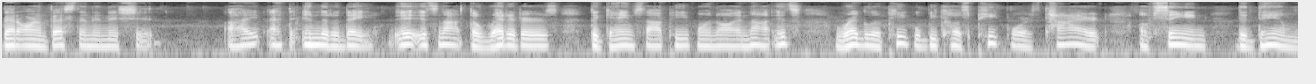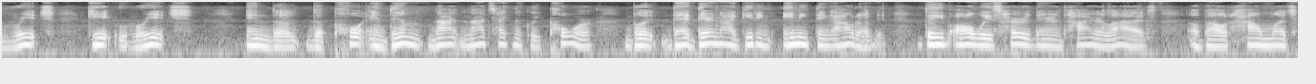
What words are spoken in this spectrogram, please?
that are investing in this shit. Alright, at the end of the day, it, it's not the redditors, the GameStop people, and all that. Nah, it's regular people because people are tired of seeing the damn rich get rich and the the poor and them not not technically poor but that they're not getting anything out of it. They've always heard their entire lives about how much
